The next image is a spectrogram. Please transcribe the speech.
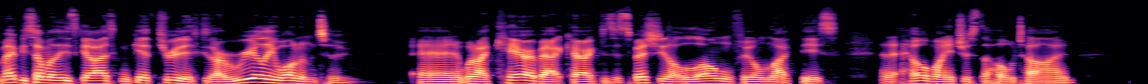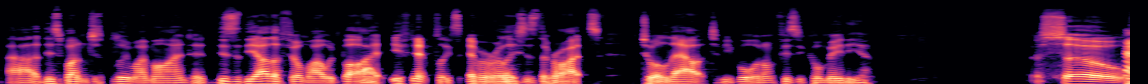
maybe some of these guys can get through this because I really want them to. And when I care about characters, especially in a long film like this, and it held my interest the whole time, uh, this one just blew my mind. This is the other film I would buy if Netflix ever releases the rights to allow it to be bought on physical media. So,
